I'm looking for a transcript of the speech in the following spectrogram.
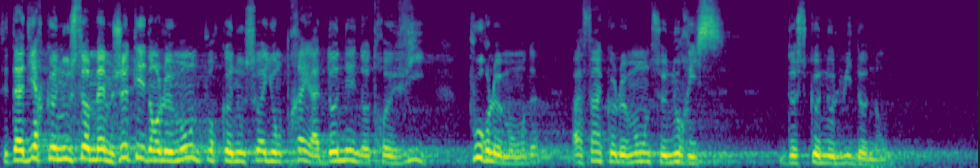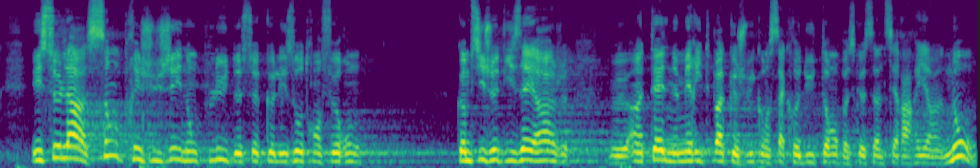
C'est-à-dire que nous sommes même jetés dans le monde pour que nous soyons prêts à donner notre vie pour le monde, afin que le monde se nourrisse de ce que nous lui donnons. Et cela sans préjuger non plus de ce que les autres en feront. Comme si je disais, ah, euh, un tel ne mérite pas que je lui consacre du temps parce que ça ne sert à rien. Non,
